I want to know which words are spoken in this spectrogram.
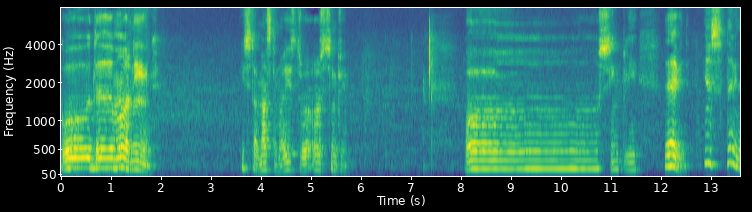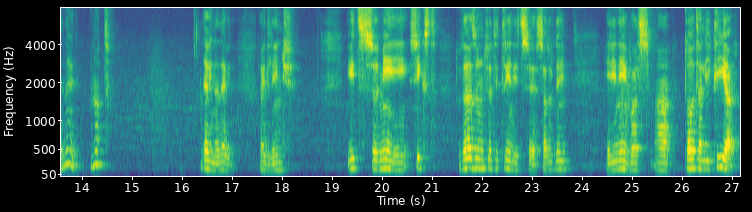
Good morning. Mr. Master, Maestro, or simply. Or simply. David. Yes, David, David. Why not? David, David. David Lynch. It's uh, May 6th, 2023 and it's uh, Saturday. In Naples, uh, totally clear.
